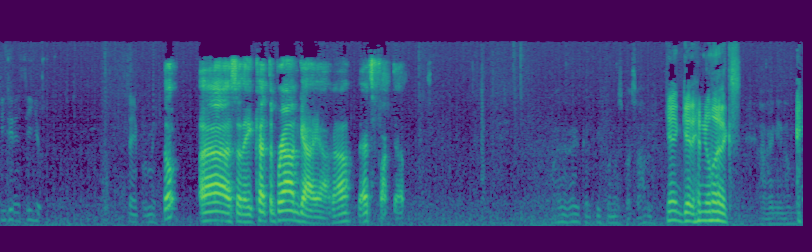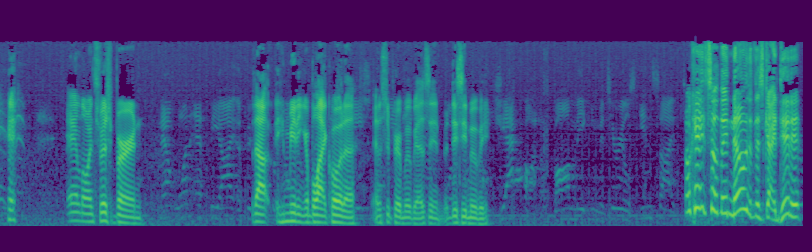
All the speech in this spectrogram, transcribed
He didn't see you. Same for me. So, ah, so they cut the brown guy out, huh? That's fucked up. Can't get Henry Lennox and Laurence Fishburne without meeting your black quota in a superhero movie. I've seen a DC movie. Okay, so they know that this guy did it.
